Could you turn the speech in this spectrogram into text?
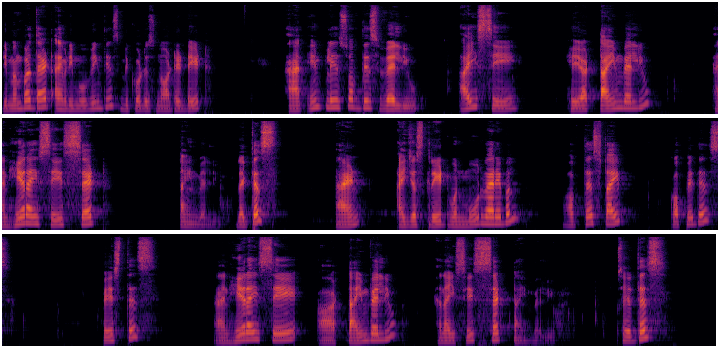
Remember that I am removing this because it's not a date. And in place of this value I say here time value and here I say set time value like this. And I just create one more variable of this type. Copy this paste this. And here I say uh, time value. And I say set time value. Save this.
